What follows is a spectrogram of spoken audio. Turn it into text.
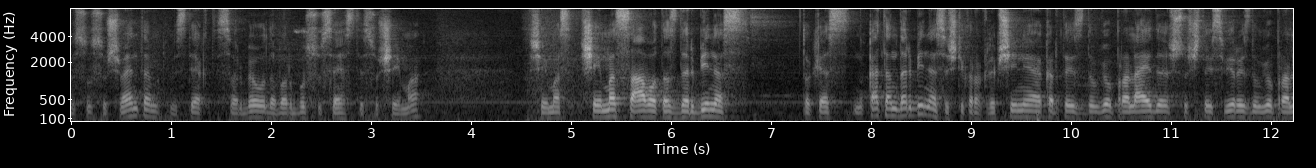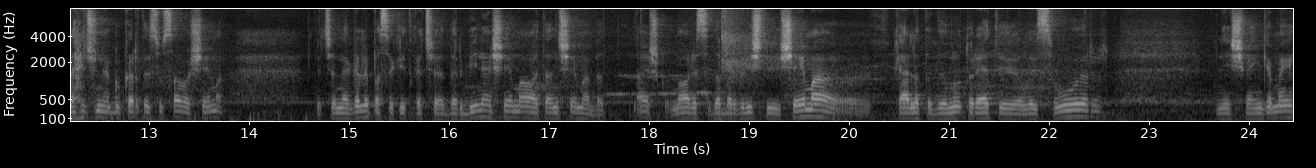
visus su šventėm, vis tiek tai svarbiau dabar bus susėsti su šeima šeimas, šeimas savo tas darbinės, tokias, nu ką ten darbinės iš tikrųjų krepšinėje kartais daugiau praleidė, su šitais vyrais daugiau praleidžiu negu kartais su savo šeima. Tai čia negali pasakyti, kad čia darbinė šeima, o ten šeima, bet aišku, norisi dabar grįžti į šeimą, keletą dienų turėti laisvų ir neišvengiamai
